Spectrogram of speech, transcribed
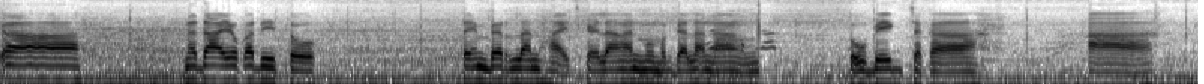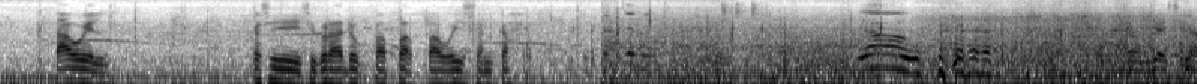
ah, nadayo ka dito, Timberland Heights, kailangan mo magdala ng tubig tsaka ah, towel. Kasi sigurado papapawisan ka. Yo! Ayun guys sila.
